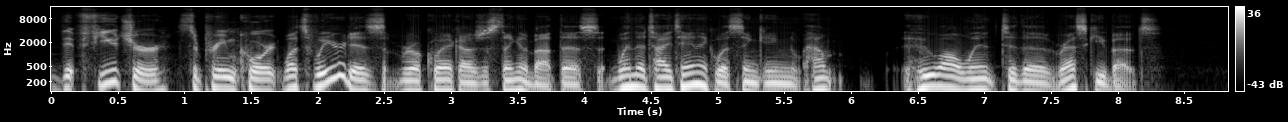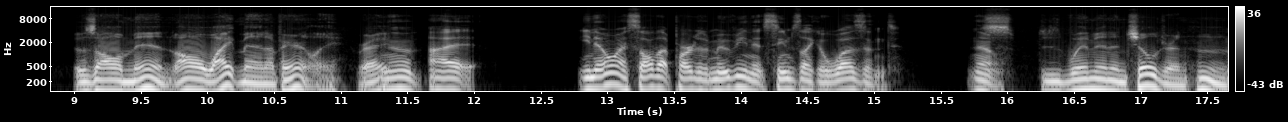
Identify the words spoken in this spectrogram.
the future Supreme Court. What's weird is, real quick, I was just thinking about this. When the Titanic was sinking, how who all went to the rescue boats? It was all men, all white men, apparently, right? You know, I, you know, I saw that part of the movie and it seems like it wasn't. No, S- women and children. Hmm.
